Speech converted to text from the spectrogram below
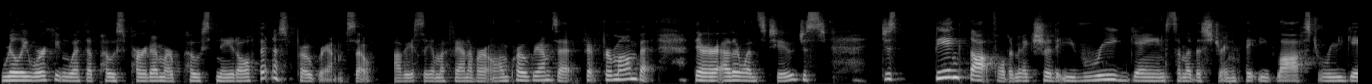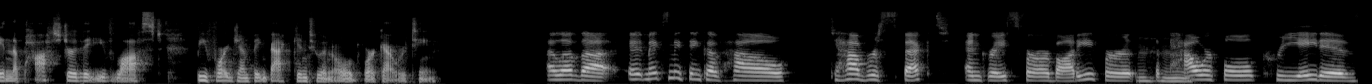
really working with a postpartum or postnatal fitness program. So obviously I'm a fan of our own programs at Fit for Mom, but there are other ones too. Just just being thoughtful to make sure that you've regained some of the strength that you've lost, regain the posture that you've lost before jumping back into an old workout routine. I love that. It makes me think of how to have respect and grace for our body, for mm-hmm. the powerful, creative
